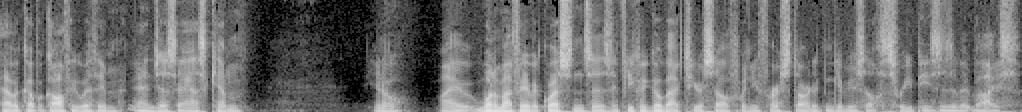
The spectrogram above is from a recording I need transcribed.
have a cup of coffee with him and just ask him. You know, my one of my favorite questions is if you could go back to yourself when you first started and give yourself three pieces of advice,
